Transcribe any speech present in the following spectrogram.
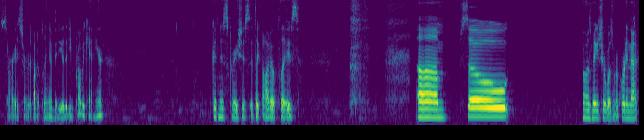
sorry, it started auto-playing a video that you probably can't hear. Goodness gracious, it like auto plays. um, so, I was making sure I wasn't recording that.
